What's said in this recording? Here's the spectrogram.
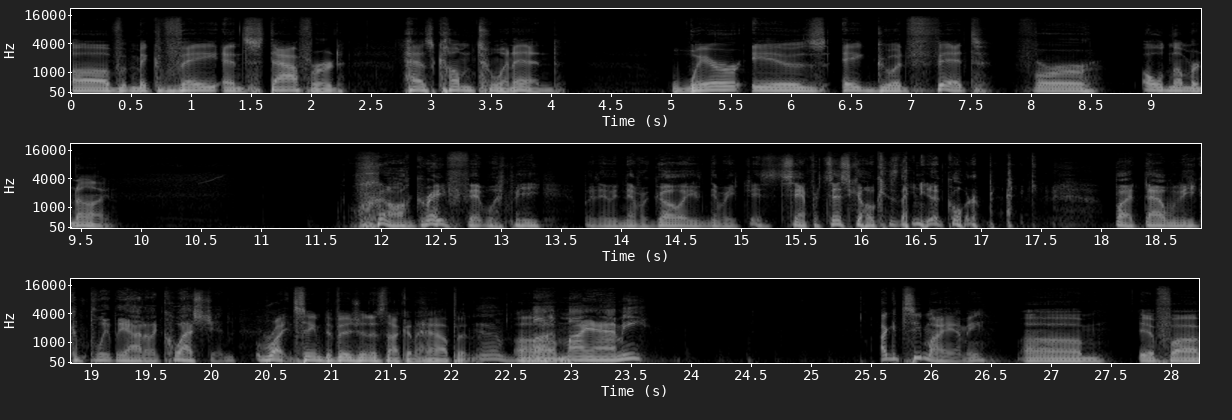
of McVay and Stafford has come to an end, where is a good fit for old number nine? Well, a great fit would be, but it would never go. It would never it's San Francisco because they need a quarterback. But that would be completely out of the question. Right, same division. It's not going to happen. Mi- Um, Miami. I could see Miami um, if uh,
